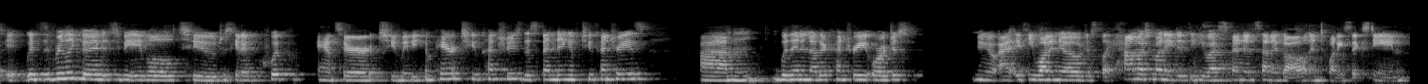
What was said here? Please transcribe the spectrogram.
it, it's really good to be able to just get a quick answer to maybe compare two countries, the spending of two countries um, within another country, or just you know if you want to know just like how much money did the U.S. spend in Senegal in 2016,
